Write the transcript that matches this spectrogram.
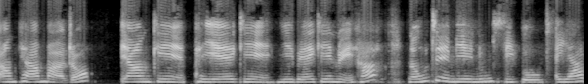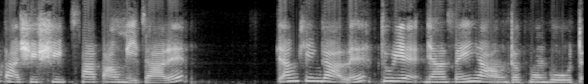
တောင်ဖျားမှာတော့ပြောင်းကင်းဖယဲကင်းမြေပဲကင်းတွေဟာနှုံးကျင်မြေနုစီကိုအရသာရှိရှိစားတောင်းနေကြတယ်ပြောင်းခင်းကလည်းသူ့ရဲ့ညာစိမ်းရောင်တကွန်ကိုတ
